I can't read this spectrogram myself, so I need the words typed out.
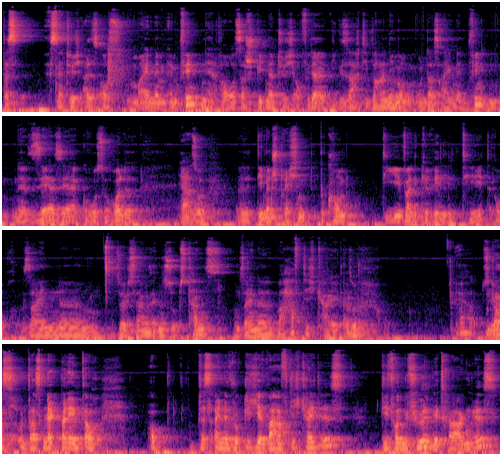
das ist natürlich alles aus meinem Empfinden heraus. Das spielt natürlich auch wieder, wie gesagt, die Wahrnehmung und das eigene Empfinden eine sehr, sehr große Rolle. Ja, also äh, dementsprechend bekommt die jeweilige Realität auch seine, soll ich sagen, seine Substanz und seine Wahrhaftigkeit. Also, ja, und, das, und das merkt man eben auch, ob das eine wirkliche Wahrhaftigkeit ist, die von Gefühlen getragen ist,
